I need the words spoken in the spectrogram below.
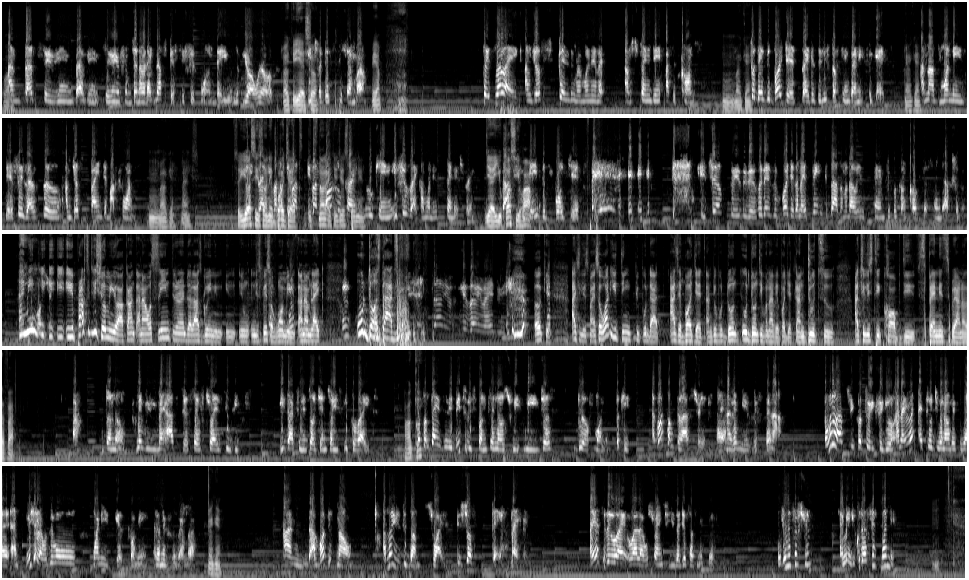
Wow. And that saving, I've been saving from January, like that specific one that you, you're aware of, Okay. Yeah. Sure. for this December. Yeah. So it's not like I'm just spending my money like I'm spending as it comes. Mm, okay. So there's a budget, like there's a list of things I need to get. Okay. And now the money is there. So it's as though I'm just buying them at once. Mm, okay. Nice. So yours is Like, on a budget. if an- if It's not like you're just spending. Looking, it feels like I'm on a spending spree. Yeah, you That course you have. are. There is the budget. it's just crazy. there. So there's a budget, and I think that's another way um, people can cover their spend actually. I mean, you, you, you practically show me your account, and I was seeing three hundred dollars going in, in, in, in the space of one minute, and I'm like, who does that? Don't you- Please don't remind me. okay, actually, it's fine. So, what do you think people that has a budget and people don't who don't even have a budget can do to actually still curb the spending spree and all of that? ah, don't know. Maybe you might ask yourself twice if it's if that thing is urgent or you still provide. Okay. But sometimes in a bit to be spontaneous, we, we just blow off money. Okay, I bought something last week, uh, and let me use this spinner. I went last week or two weeks ago, and I remember I told you when I was to buy, and initially I was even it to get for me. I don't know if you remember. Okay. And I bought it now. I've not used it done twice. It's just there, like. And yesterday, while, while I was trying to use, I just asked myself, was it necessary? I mean, you could have saved money. Mm.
